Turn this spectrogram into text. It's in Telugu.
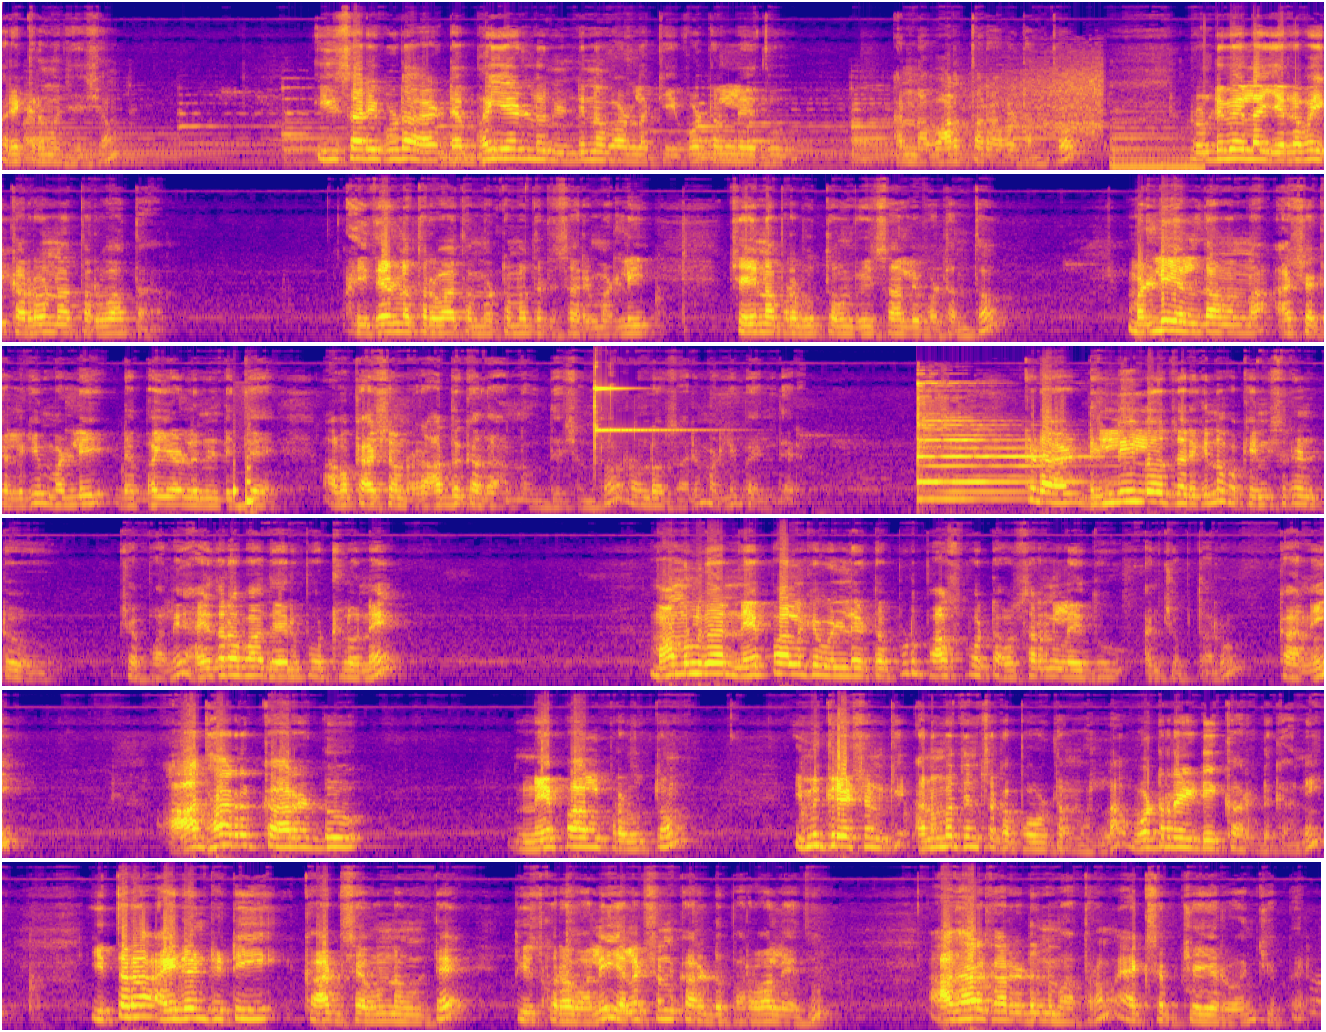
పరిక్రమ చేశాం. ఈసారి కూడా డెబ్భై ఏళ్ళు నిండిన వాళ్ళకి ఇవ్వటం లేదు అన్న వార్త రావడంతో రెండు వేల ఇరవై కరోనా తర్వాత ఐదేళ్ళ తర్వాత మొట్టమొదటిసారి మళ్ళీ చైనా ప్రభుత్వం వీసాలు ఇవ్వటంతో మళ్ళీ వెళ్దామన్న ఆశ కలిగి మళ్ళీ డెబ్బై ఏళ్ళు నిండితే అవకాశం రాదు కదా అన్న ఉద్దేశంతో రెండోసారి మళ్ళీ బయలుదేరి. ఇక్కడ ఢిల్లీలో జరిగిన ఒక ఇన్సిడెంట్ చెప్పాలి. హైదరాబాద్ ఎయిర్పోర్ట్లోనే మామూలుగా నేపాల్కి వెళ్ళేటప్పుడు పాస్పోర్ట్ అవసరం లేదు అని చెప్తారు. కానీ ఆధార్ కార్డు నేపాల్ ప్రభుత్వం ఇమిగ్రేషన్కి అనుమతించకపోవటం వల్ల ఓటర్ ఐడి కార్డు కానీ ఇతర ఐడెంటిటీ కార్డ్స్ ఏమన్నా ఉంటే తీసుకురావాలి. ఎలక్షన్ కార్డు పర్వాలేదు. ఆధార్ కార్డుని మాత్రం యాక్సెప్ట్ చేయరు అని చెప్పారు.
